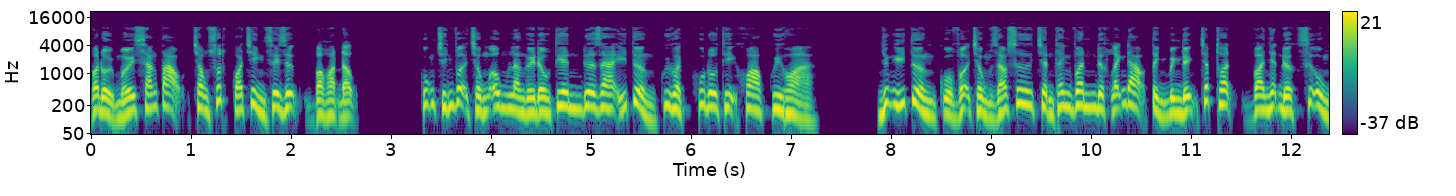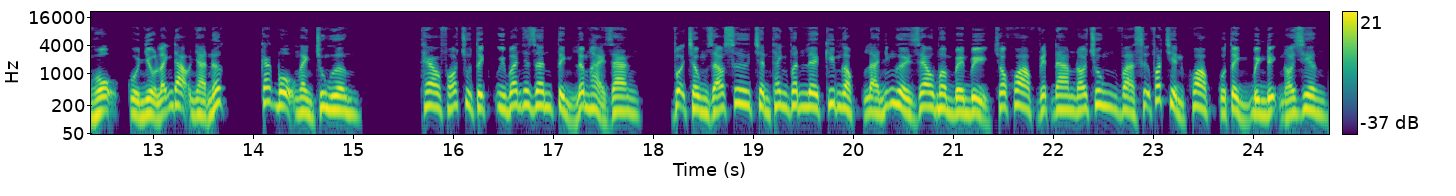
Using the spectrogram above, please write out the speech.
và đổi mới sáng tạo trong suốt quá trình xây dựng và hoạt động. Cũng chính vợ chồng ông là người đầu tiên đưa ra ý tưởng quy hoạch khu đô thị khoa học Quy Hòa. Những ý tưởng của vợ chồng giáo sư Trần Thanh Vân được lãnh đạo tỉnh Bình Định chấp thuận và nhận được sự ủng hộ của nhiều lãnh đạo nhà nước, các bộ ngành trung ương. Theo Phó Chủ tịch Ủy ban nhân dân tỉnh Lâm Hải Giang, vợ chồng giáo sư Trần Thanh Vân Lê Kim Ngọc là những người gieo mầm bền bỉ cho khoa học Việt Nam nói chung và sự phát triển khoa học của tỉnh Bình Định nói riêng.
